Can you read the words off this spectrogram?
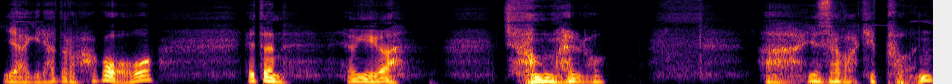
이야기를 하도록 하고 일단 여기가 정말로 아, 유서가 깊은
